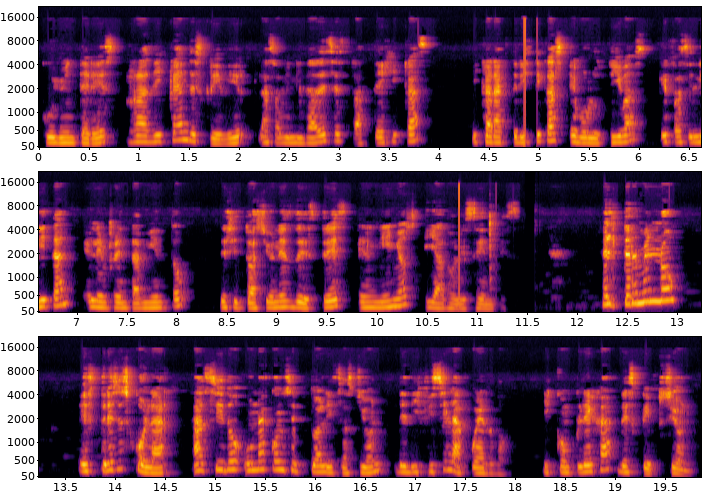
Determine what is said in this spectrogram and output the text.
cuyo interés radica en describir las habilidades estratégicas y características evolutivas que facilitan el enfrentamiento de situaciones de estrés en niños y adolescentes. El término estrés escolar ha sido una conceptualización de difícil acuerdo y compleja descripción,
